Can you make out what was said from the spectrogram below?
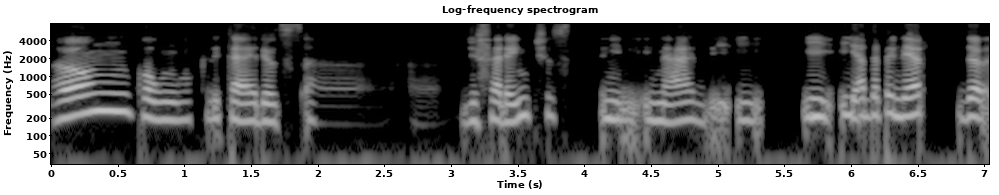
não, com critérios ah, ah, diferentes, e, né, e, e- e, a depender da-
